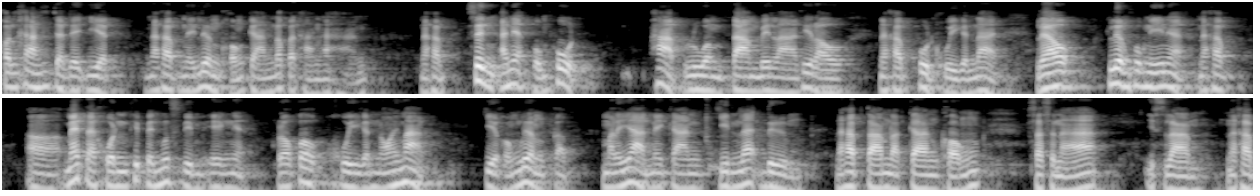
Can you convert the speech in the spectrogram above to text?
ค่อนข้างที่จะละเอียดนะครับในเรื่องของการรับประทานอาหารนะครับ ซึ่งอันเนี้ยผมพูดภาพรวมตามเวลาที่เรานะครับพูดคุยกันได้ แล้วเรื่องพวกนี้เนี่ยนะครับแม้แต่คนที่เป็นมุสลิมเองเนี่ยเราก็คุยกันน้อยมาก เกี่ยวของเรื่องกับมารยาทในการกินและดื่มนะครับ ตามหลักการของศาสนาอิสลามนะครับ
